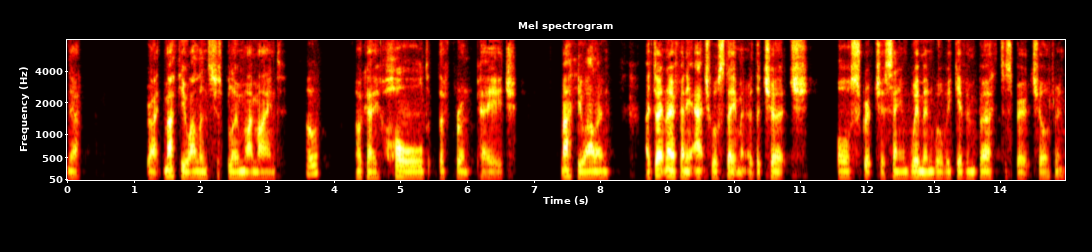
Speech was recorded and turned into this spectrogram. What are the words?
Yeah. Right. Matthew Allen's just blown my mind. Oh. Okay. Hold the front page. Matthew Allen. I don't know if any actual statement of the church or scripture saying women will be given birth to spirit children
